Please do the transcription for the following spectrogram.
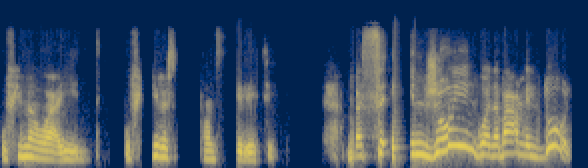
وفي مواعيد وفي responsibility. بس enjoying وأنا بعمل دول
